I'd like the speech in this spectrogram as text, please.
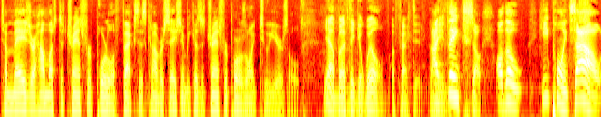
to measure how much the transfer portal affects this conversation because the transfer portal is only two years old. Yeah, but I think it will affect it. I, mean, think so. Although he points out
